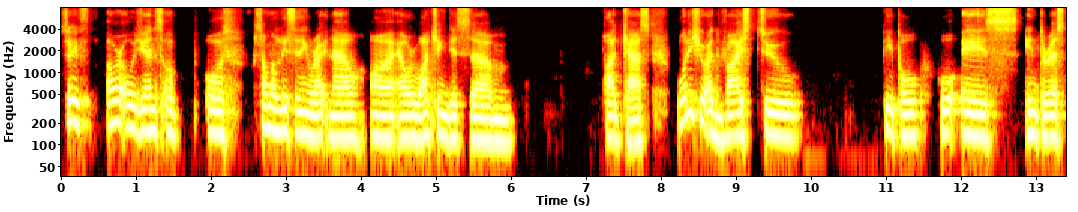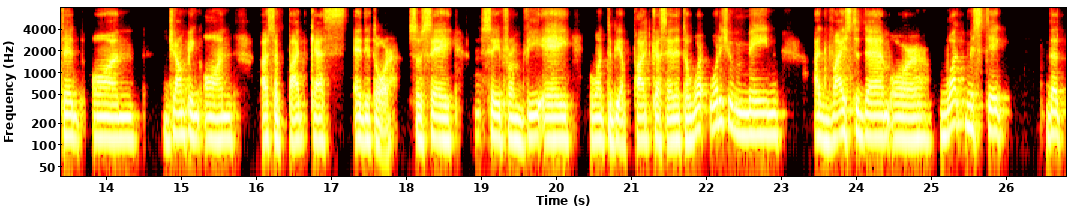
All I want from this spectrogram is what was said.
So, if our audience or, or someone listening right now uh, or watching this um, podcast, what is your advice to people who is interested on jumping on as a podcast editor. So say say from va who want to be a podcast editor what what is your main advice to them? Or what mistake that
